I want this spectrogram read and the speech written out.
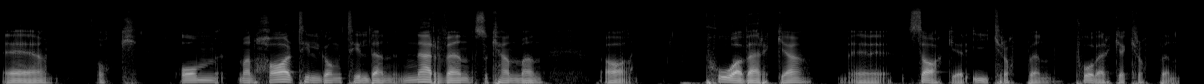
Eh, och om man har tillgång till den nerven så kan man ja, påverka eh, saker i kroppen, påverka kroppen.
